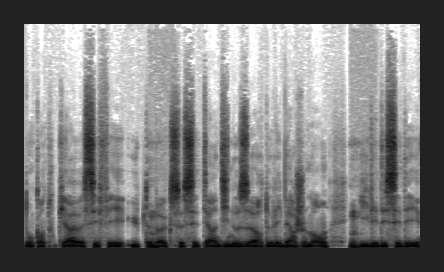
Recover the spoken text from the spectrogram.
Donc en tout cas, c'est fait. Uptobox, mmh. c'était un dinosaure de l'hébergement. Mmh. Il est décédé.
